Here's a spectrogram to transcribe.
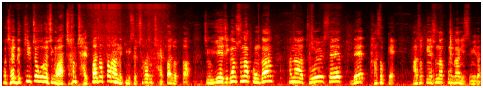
뭐 제 느낌적으로 지금 와 참 잘 빠졌다라는 느낌이 있어요. 차가 좀 잘 빠졌다. 지금 위에 지금 수납 공간 하나, 둘, 셋, 넷, 다섯 개. 다섯 개의 수납 공간이 있습니다.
